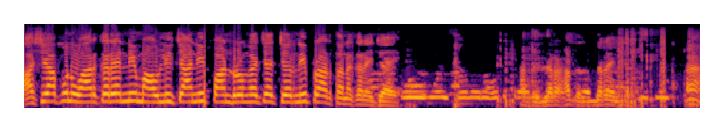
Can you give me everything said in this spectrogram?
अशी आपण वारकऱ्यांनी माऊलीच्या आणि पांडुरंगाच्या चरणी प्रार्थना करायची आहे. हा.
